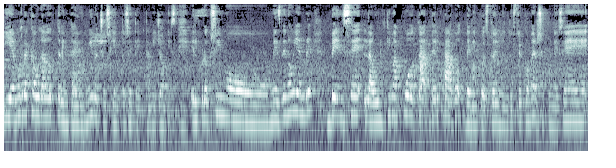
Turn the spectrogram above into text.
y hemos recaudado 31.870 millones. El próximo mes de noviembre vence la última cuota del pago del impuesto de industria y comercio. Con ese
